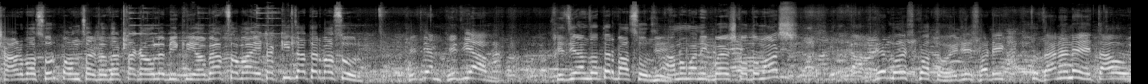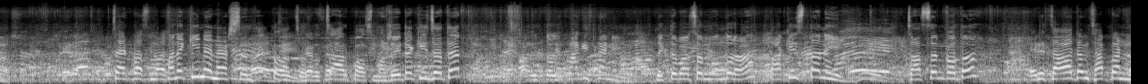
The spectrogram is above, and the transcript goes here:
ষাট বাছুর পঞ্চাশ হাজার টাকা হলে বিক্রি হবে। আচ্ছা ভাই এটা কি জাতের বাছুর? ফিজিয়াম ফিজিয়াম। ফ্রিজিয়ান জাতের বাছুর। আনুমানিক বয়স কত মাস? এর বয়স কত? এটি সঠিক তো জানা নেই তাও চার পাঁচ মাস। মানে কিনে নাসছেন তাই তো? হ্যাঁ, জি, আচ্ছা, চার পাঁচ মাস। এটা কি জাতের? পাকিস্তানি। দেখতে পাচ্ছেন বন্ধুরা পাকিস্তানি। চাচ্ছেন কত? এটি চাওয়ার দাম ছাপ্পান্ন।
